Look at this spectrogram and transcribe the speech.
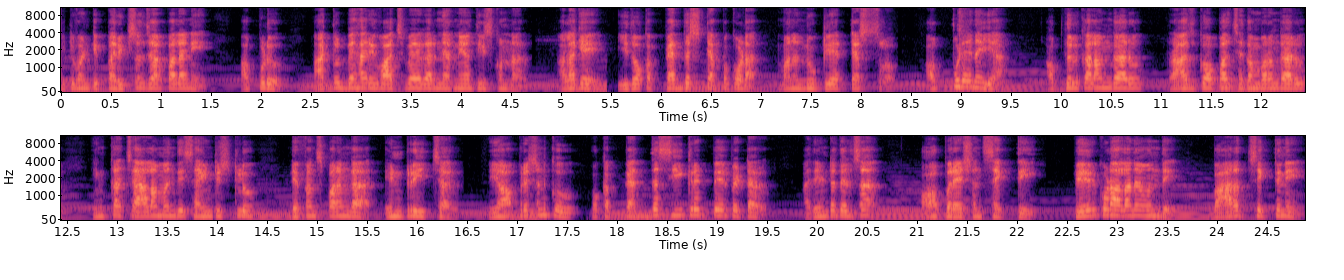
ఇటువంటి పరీక్షలు జరపాలని అప్పుడు అటల్ బిహారీ వాజ్పేయి గారి నిర్ణయం తీసుకున్నారు. అలాగే ఇది ఒక పెద్ద స్టెప్ కూడా మన న్యూక్లియర్ టెస్ట్లో. అప్పుడేనయ్యా అబ్దుల్ కలాం గారు రాజ్ గోపాల్ చిదంబరం గారు ఇంకా చాలా మంది సైంటిస్టులు డిఫెన్స్ పరంగా ఎంట్రీ ఇచ్చారు. ఈ ఆపరేషన్కు ఒక పెద్ద సీక్రెట్ పేరు పెట్టారు. అదేంటో తెలుసా? ఆపరేషన్ శక్తి పేరు కూడా అలానే ఉంది. భారత్ శక్తిని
